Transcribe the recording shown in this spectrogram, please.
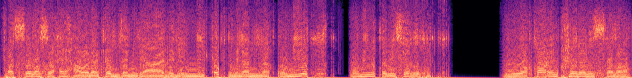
فالصلاة صحيحة ولا تلزم الإعادة لأن الحكم لما أنيط أنيط بسببه وهو قائم خلال الصلاة.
